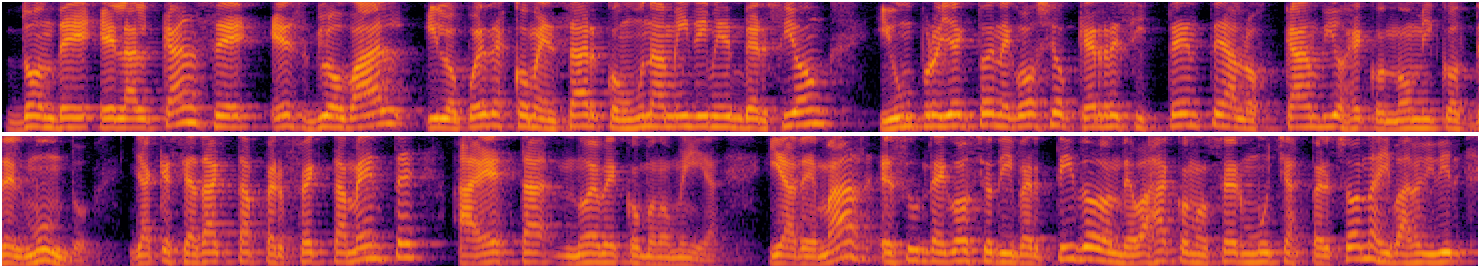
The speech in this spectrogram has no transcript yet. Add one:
donde el alcance es global y lo puedes comenzar con una mínima inversión y un proyecto de negocio que es resistente a los cambios económicos del mundo, ya que se adapta perfectamente a esta nueva economía. Y además es un negocio divertido donde vas a conocer muchas personas y vas a vivir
